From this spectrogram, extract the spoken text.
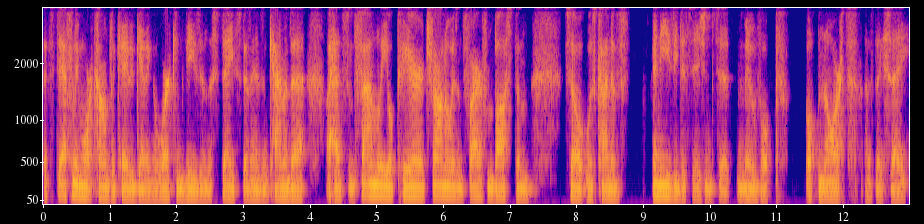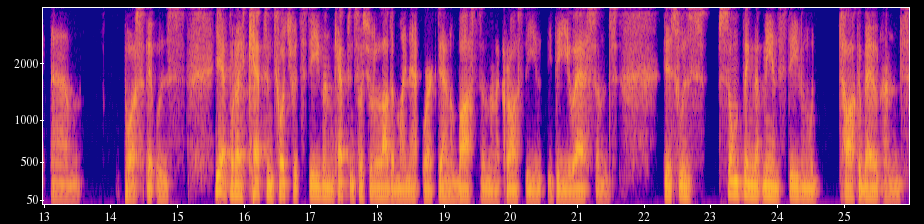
it's definitely more complicated getting a working visa in the states than it is in Canada. I had some family up here. Toronto isn't far from Boston, so it was kind of an easy decision to move up up north, as they say. Um, but it was, yeah. But I kept in touch with Stephen, kept in touch with a lot of my network down in Boston and across the the US, and this was something that me and Stephen would talk about and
